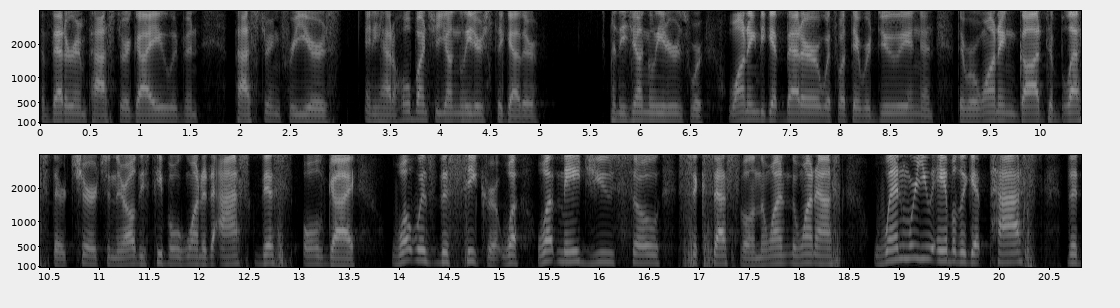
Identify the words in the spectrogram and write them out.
a veteran pastor, a guy who had been pastoring for years, and he had a whole bunch of young leaders together. And these young leaders were wanting to get better with what they were doing, and they were wanting God to bless their church. And there are all these people who wanted to ask this old guy, What was the secret? What, what made you so successful? And the one, the one asked, When were you able to get past the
